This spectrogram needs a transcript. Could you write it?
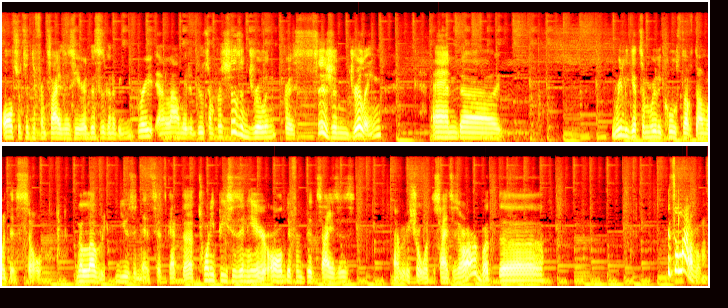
all sorts of different sizes here. This is going to be great and allow me to do some precision drilling, precision drilling, and uh, really get some really cool stuff done with this. So I'm gonna love using this. It's got the 20 pieces in here, all different bit sizes. Not really sure what the sizes are, but uh, it's a lot of them.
